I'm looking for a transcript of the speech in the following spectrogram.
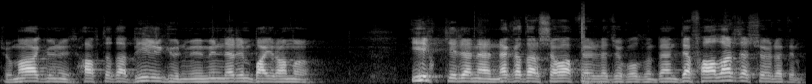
Cuma günü haftada bir gün müminlerin bayramı. İlk gelene ne kadar sevap verilecek olduğunu ben defalarca söyledim.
